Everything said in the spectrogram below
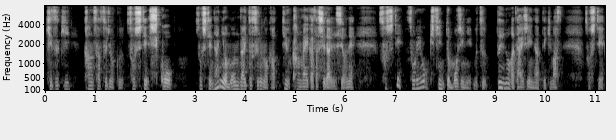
気づき、観察力、そして思考、そして何を問題とするのかっていう考え方次第ですよね。そしてそれをきちんと文字に打つというのが大事になってきます。そして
